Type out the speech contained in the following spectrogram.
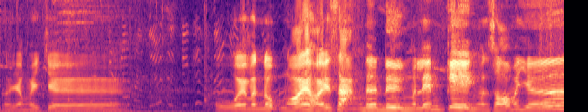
เรายังไม่เจอ โอ้ยมันนกน้อยหอยสังเธอหนึ่งมันเล่นเก่งมันซ้อมมาเยอะ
